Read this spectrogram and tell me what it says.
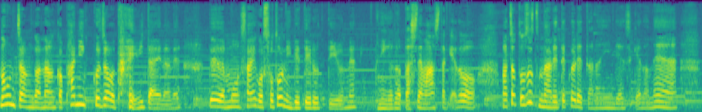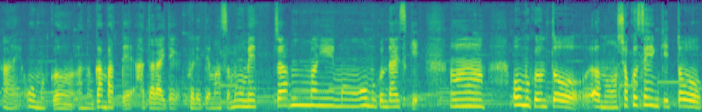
のんちゃんがなんかパニック状態みたいなね、で、もう最後外に出てるっていうね、逃げ方してましたけど、まあ、ちょっとずつ慣れてくれたらいいんですけどね。はい。オウムくん、あの、頑張って働いてくれてます。もうめっちゃほんまにもう、オウムくん大好き。うん。オウムくんと、あの、食洗機と、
